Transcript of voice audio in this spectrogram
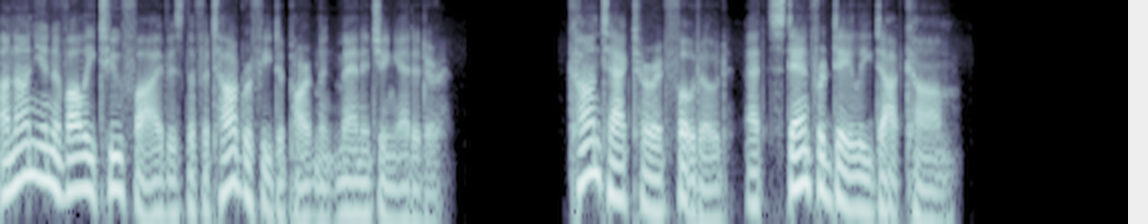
Ananya Navali 25 is the photography department managing editor. Contact her at photode at stanforddaily.com.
